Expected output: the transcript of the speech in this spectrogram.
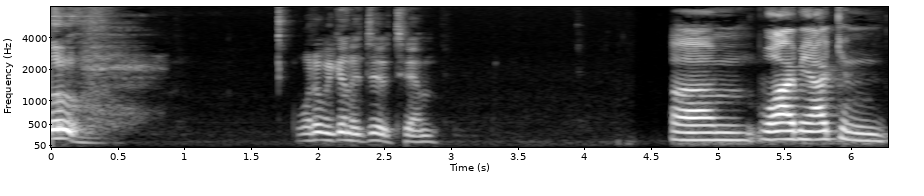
Ooh, what are we gonna do, Tim? Um, well, I mean, I can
